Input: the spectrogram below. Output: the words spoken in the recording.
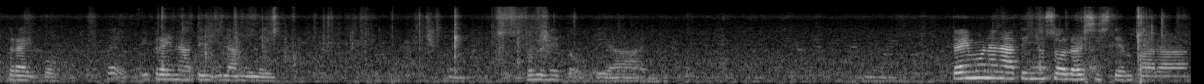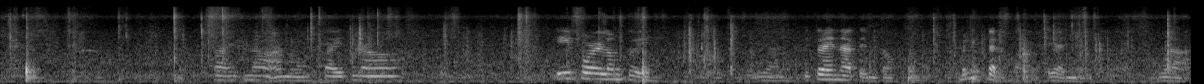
itry ko. I-try natin i-laminate. Yan. Tulad nito. Ayan. Ayan. Try muna natin yung solar system para kahit na ano, kahit na A4 lang to eh. Ayan. I-try natin to. Baliktad. Ayan yan. Ayan.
